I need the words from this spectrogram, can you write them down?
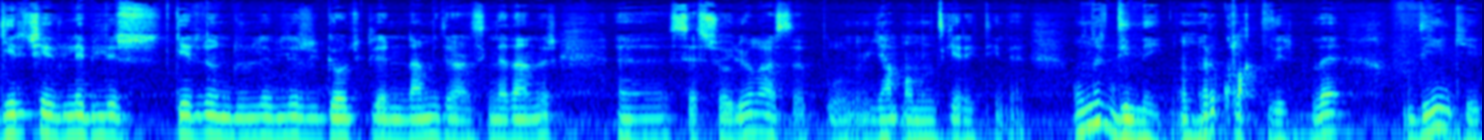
geri çevrilebilir, geri döndürülebilir gördüklerinden midir artık nedendir? E, size söylüyorlarsa bunu yapmamanız gerektiğini onları dinleyin, onlara kulak verin ve deyin ki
